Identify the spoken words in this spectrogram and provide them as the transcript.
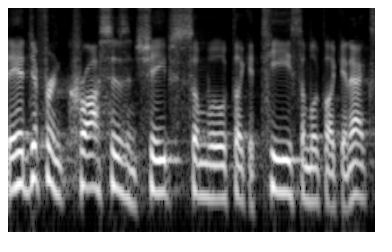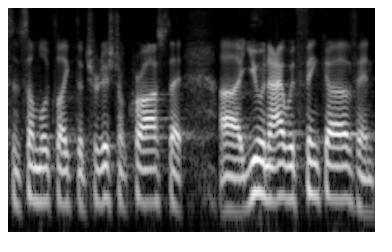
they had different crosses and shapes. Some looked like a T, some looked like an X, and some looked like the traditional cross that uh, you and I would think of. And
